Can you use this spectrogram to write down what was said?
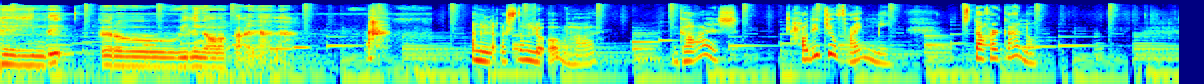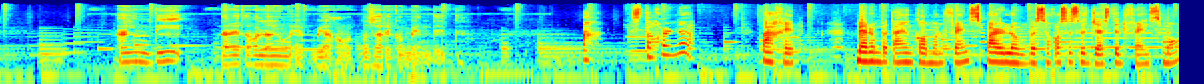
Eh, hindi. Pero willing ako magpakilala. Ang lakas ng loob, ha? Gosh, how did you find me? Stalker ka, no? Ay, hindi. Nakita ko lang yung FB account mo sa recommended. Stalker nga. Bakit? Meron ba tayong common friends para lumabas ako sa suggested friends mo?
